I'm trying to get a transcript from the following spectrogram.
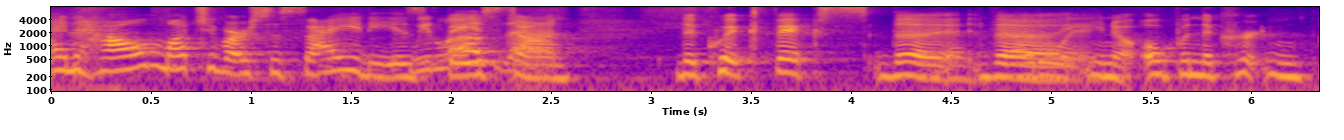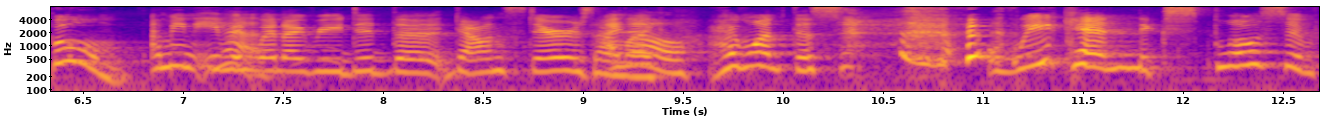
And how much of our society is We based on the quick fix, the the right you know, open the curtain, boom. I mean, even Yeah. when I redid the downstairs, I'm I like. I want this weekend explosive.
